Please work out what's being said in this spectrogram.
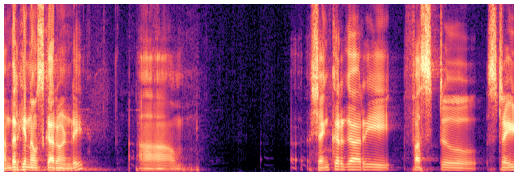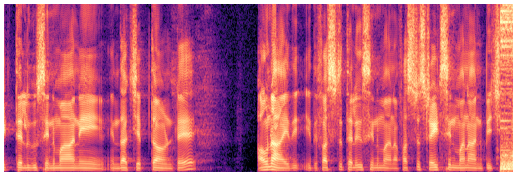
అందరికీ నమస్కారం అండి. శంకర్ గారి ఫస్ట్ స్ట్రైట్ తెలుగు సినిమా అని ఇందాక చెప్తా ఉంటే అవునా ఇది ఇది ఫస్ట్ తెలుగు సినిమానా? ఫస్ట్ స్ట్రైట్ సినిమానా అనిపించింది?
